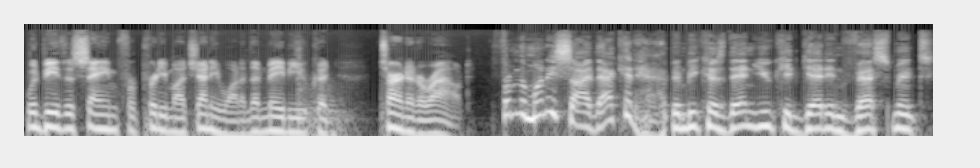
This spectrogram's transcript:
would be the same for pretty much anyone, and then maybe you could turn it around. from the money side, that could happen because then you could get investment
